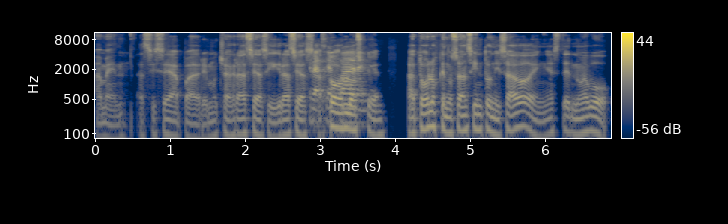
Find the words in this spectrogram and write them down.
Amén. Así sea, Padre. Muchas gracias y gracias, a todos los que a todos los que nos han sintonizado en este nuevo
